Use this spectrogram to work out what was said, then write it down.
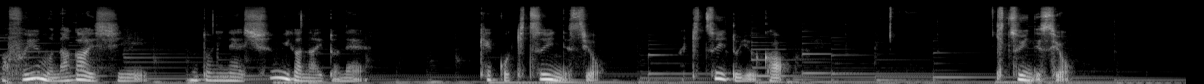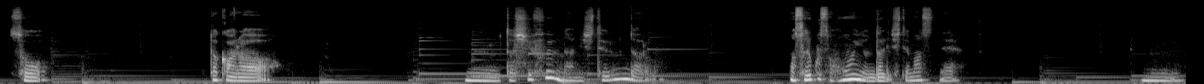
まあ、冬も長いし本当にね趣味がないとね結構きついんですよ。きついというかきついんですよ。そう。だからうん私冬何してるんだろう、まあ、それこそ本読んだりしてますね。うん。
